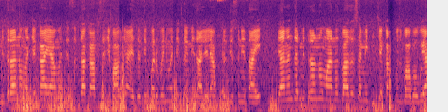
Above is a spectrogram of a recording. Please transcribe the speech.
मित्रांनो म्हणजे काय यामध्ये सुद्धा कापसाचे भाव जे आहेत तर ते परभणीमध्ये कमी झालेले आपल्याला दिसून येत आहे. त्यानंतर मित्रांनो मानवत बाजार समितीचे कापूस भाव बघूया.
